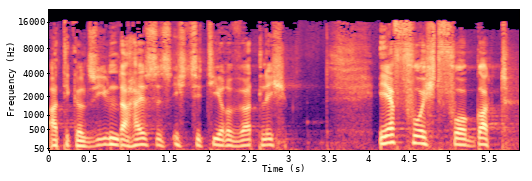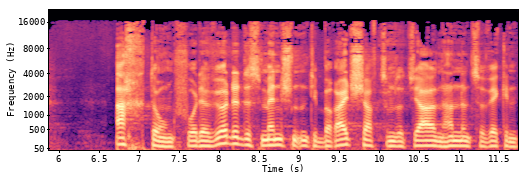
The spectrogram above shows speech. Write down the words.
Artikel 7, da heißt es, ich zitiere wörtlich, Ehrfurcht vor Gott, Achtung vor der Würde des Menschen und die Bereitschaft zum sozialen Handeln zu wecken,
